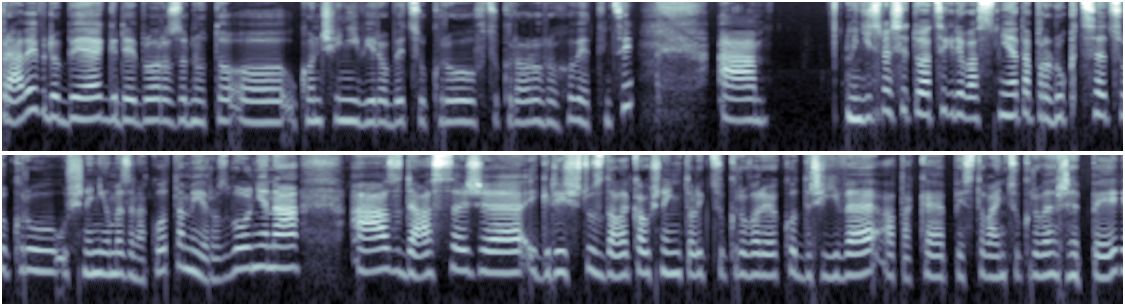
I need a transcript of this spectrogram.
právě v době, kdy bylo rozhodnuto o ukončení výroby cukru v cukrovaru Hrochovětnici. A Nyní jsme v situaci, kdy vlastně ta produkce cukru už není omezena kvotami, je rozvolněná a zdá se, že i když tu zdaleka už není tolik cukrovaru jako dříve a také pěstování cukrové řepy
